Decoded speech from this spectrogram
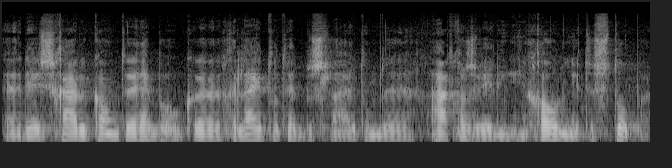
Uh, deze schaduwkanten hebben ook uh, geleid tot het besluit om de aardgaswinning in Groningen te stoppen.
